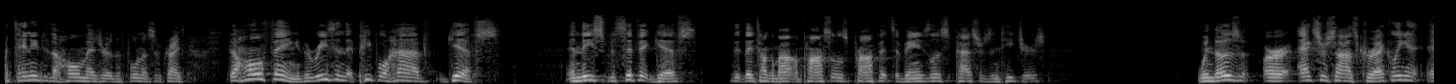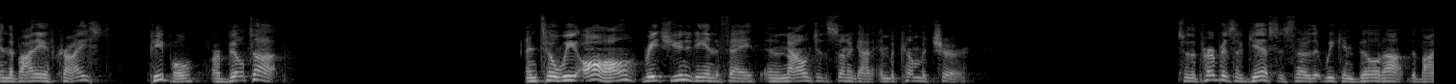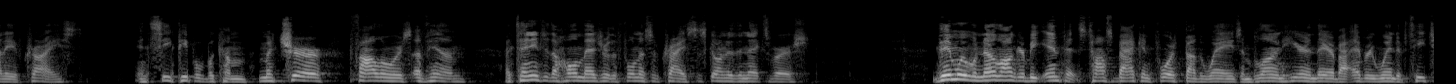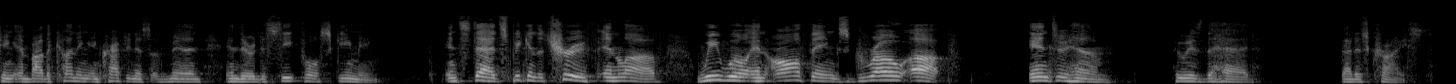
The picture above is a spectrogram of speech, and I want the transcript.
Attaining to the whole measure of the fullness of Christ. The whole thing, the reason that people have gifts, and these specific gifts that they talk about apostles, prophets, evangelists, pastors, and teachers, when those are exercised correctly in the body of Christ, people are built up until we all reach unity in the faith and the knowledge of the Son of God and become mature. So the purpose of gifts is so that we can build up the body of Christ and see people become mature followers of Him, attaining to the whole measure of the fullness of Christ. Let's go on to the next verse. Then we will no longer be infants tossed back and forth by the waves and blown here and there by every wind of teaching and by the cunning and craftiness of men in their deceitful scheming. Instead, speaking the truth in love, we will in all things grow up into Him who is the head that is Christ.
